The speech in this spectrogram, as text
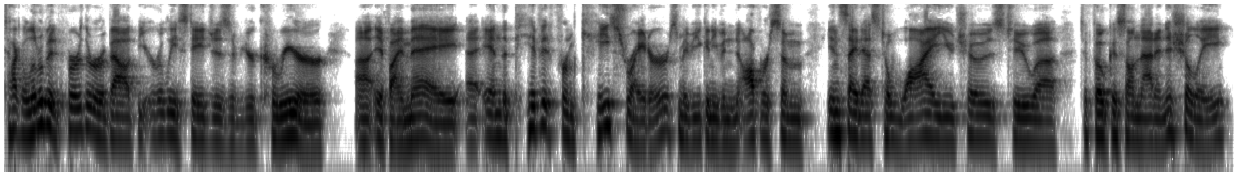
talk a little bit further about the early stages of your career uh, if I may, uh, and the pivot from case writer. So maybe you can even offer some insight as to why you chose to uh, to focus on that initially,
